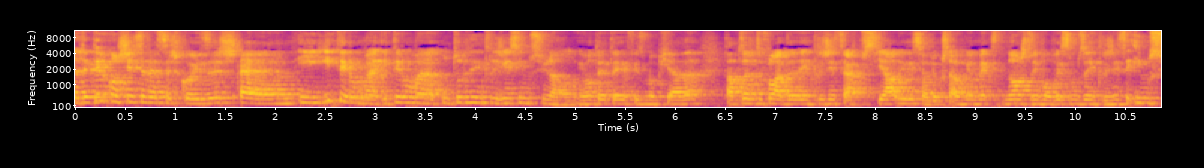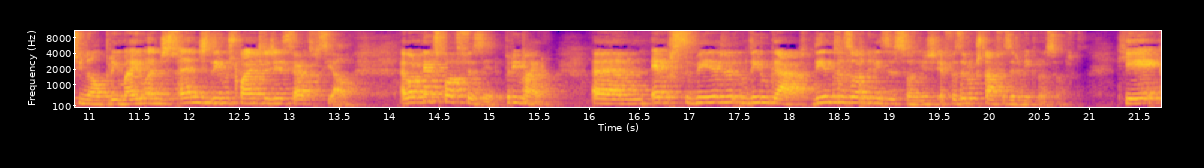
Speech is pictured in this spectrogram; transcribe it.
Portanto, é ter consciência dessas coisas ahm, e, e ter uma, e ter uma cultura de inteligência emocional. Eu ontem até fiz uma piada, estava toda a falar da inteligência artificial e disse: Olha, eu gostava mesmo é que nós desenvolvêssemos a inteligência emocional primeiro, antes, antes de irmos para a inteligência artificial. Agora, o que é que se pode fazer? Primeiro, ahm, é perceber, medir o gap dentro das organizações, é fazer o que está a fazer a Microsoft que é,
